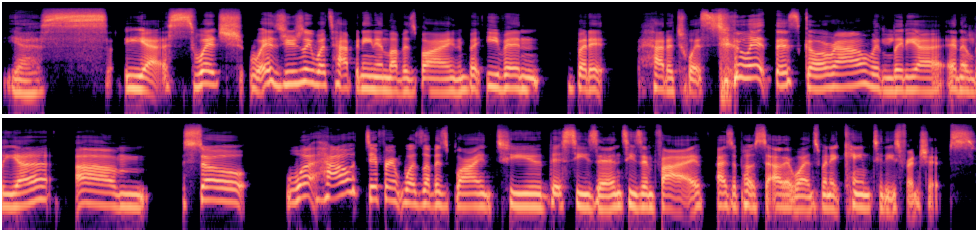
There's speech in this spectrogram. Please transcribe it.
Yes. Yes. Which is usually what's happening in Love is Blind. But even, but it had a twist to it this go around with Lydia and Aaliyah. Um, so what how different was Love is Blind to you this season, season five, as opposed to other ones when it came to these friendships?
